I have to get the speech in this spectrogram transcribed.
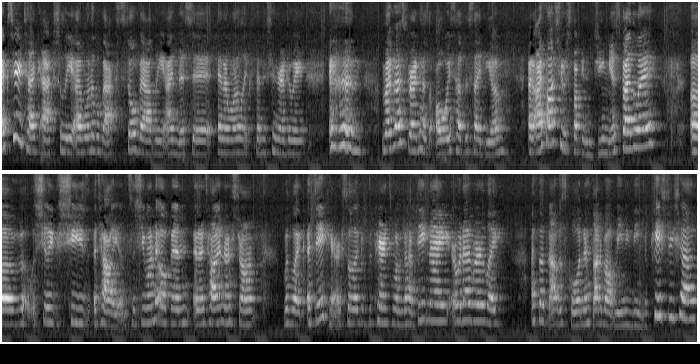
Exterior Tech, actually, I want to go back so badly. I miss it, and I want to like finish and graduate. And my best friend has always had this idea, and I thought she was fucking genius, by the way. Of she like she's Italian, so she wanted to open an Italian restaurant with like a daycare. So like if the parents wanted to have date night or whatever, like I thought that was cool, and I thought about maybe being a pastry chef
